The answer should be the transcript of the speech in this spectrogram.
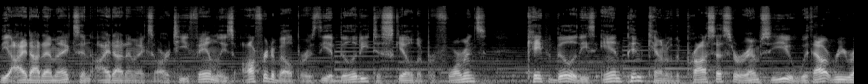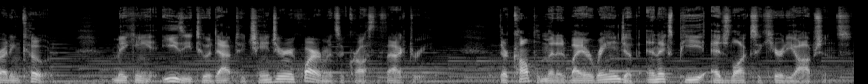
The i.MX and i.MX RT families offer developers the ability to scale the performance, capabilities, and pin count of the processor or MCU without rewriting code, making it easy to adapt to changing requirements across the factory. They're complemented by a range of NXP EdgeLock security options.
